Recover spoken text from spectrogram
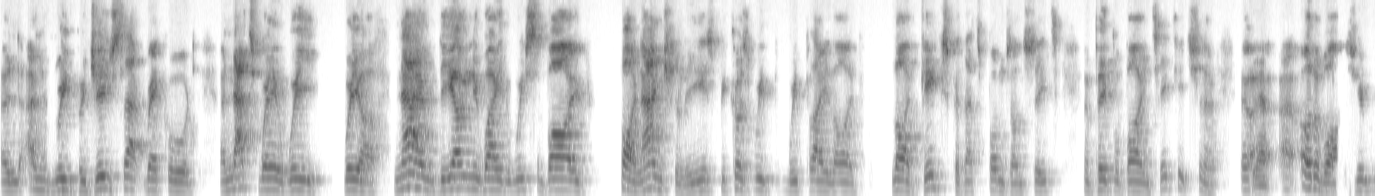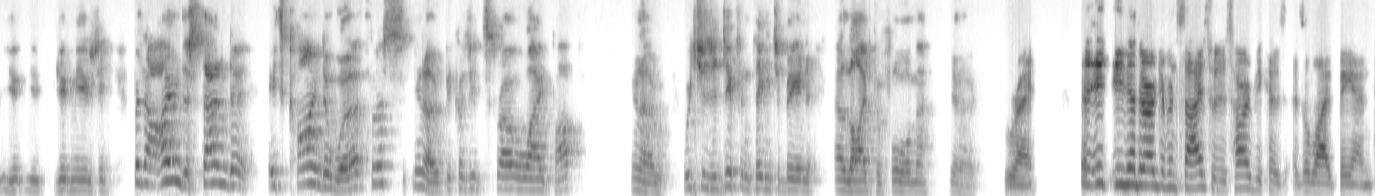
and and reproduce that record. And that's where we we are now. The only way that we survive financially is because we we play live live gigs because that's bums on seats and people buying tickets. You know, uh, yeah. uh, otherwise you, you, your music. But I understand that it's kind of worthless, you know, because it's throwaway pop, you know, which is a different thing to being a live performer, you know. Right. It, you know, there are different sides, but it's hard because as a live band,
